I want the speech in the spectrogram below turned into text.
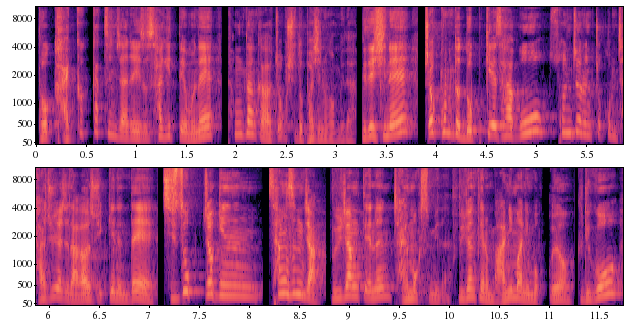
더 갈 것 같은 자리에서 사기 때문에 평단가가 조금씩 높아지는 겁니다. 그 대신에 조금 더 높게 사고 손절은 조금 자주 자주 나갈 수 있겠는데 지속적인 상승장, 불장 때는 잘 먹습니다. 불장 때는 많이 많이 먹고요. 그리고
